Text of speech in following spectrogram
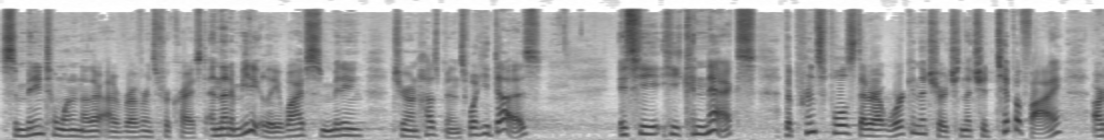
submitting to one another out of reverence for Christ. And then immediately, wives submitting to your own husbands. What he does is he, he connects the principles that are at work in the church and that should typify our,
